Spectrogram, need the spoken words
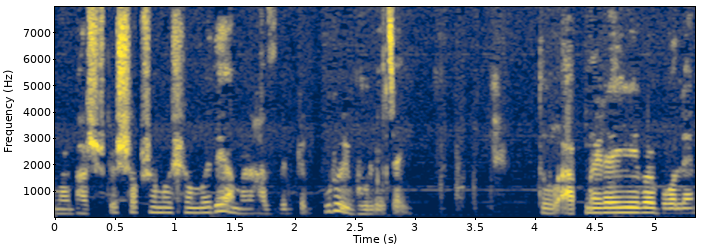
আমার ভাসুরকে সবসময় সময় দিয়ে আমার হাজবেন্ডকে পুরোই ভুলে যাই। তো আপনারাই এবার বলেন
